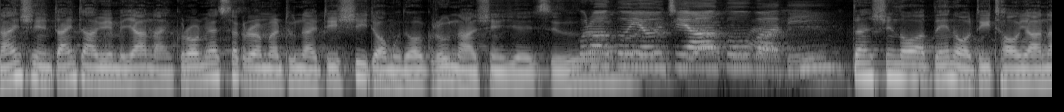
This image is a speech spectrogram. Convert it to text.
နိုင်ရှင်တိုင်းတာ၍မရနိုင်ကရောမြတ်စကရမန်ထု၌တည်ရှိတော်မူသောကရုဏာရှင်ယေရှုကိုရောကိုယုံကြည်အားကိုးပါသည်တန်ရှင်သောအသင်းတော်တည်ထောင်ရာ၌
